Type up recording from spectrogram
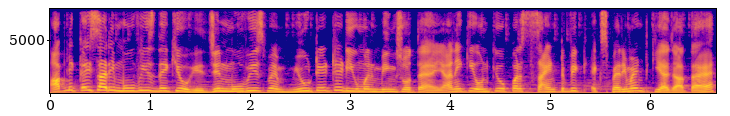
आपने कई सारी मूवीज़ देखी होगी, जिन मूवीज़ में म्यूटेटेड ह्यूमन बींग्स होते हैं, यानी कि उनके ऊपर साइंटिफिक एक्सपेरिमेंट किया जाता है,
